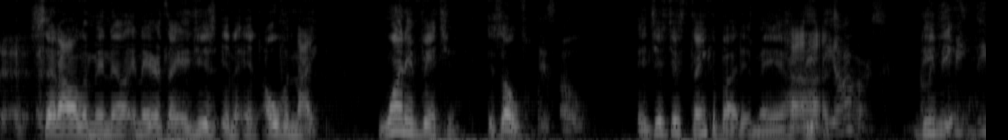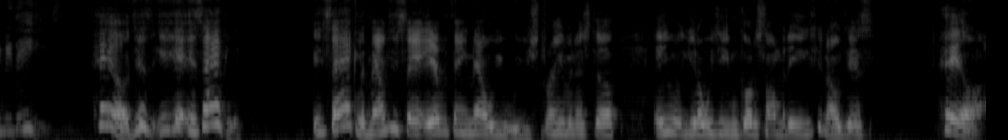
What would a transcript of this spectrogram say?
Set all them in there and everything, and just in, in overnight, one invention is over. it's old. And just just think about it, man. How, DVRs. I mean, DV- DVDs. hell, just yeah, exactly, exactly, man. I'm just saying everything now. We we streaming and stuff, and you, know we even go to some of these, you know, just hell.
